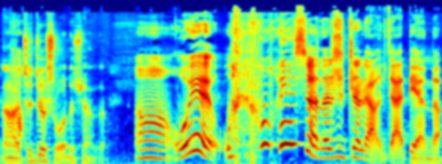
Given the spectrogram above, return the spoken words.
那这就是我的选择。嗯，我也我我也选的是这两家店的。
